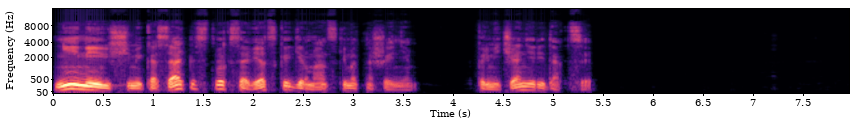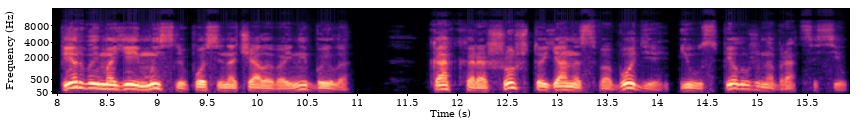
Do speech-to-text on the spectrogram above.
не имеющими касательства к советско-германским отношениям. Примечание редакции. Первой моей мыслью после начала войны было, как хорошо, что я на свободе и успел уже набраться сил.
